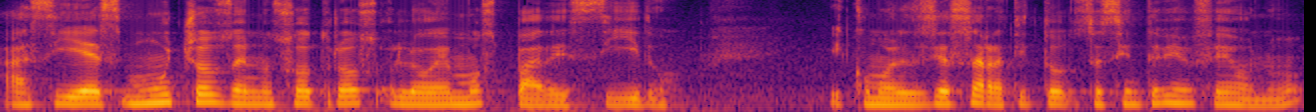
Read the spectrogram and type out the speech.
Así es, muchos de nosotros lo hemos padecido. Y como les decía hace ratito, se siente bien feo, ¿no?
